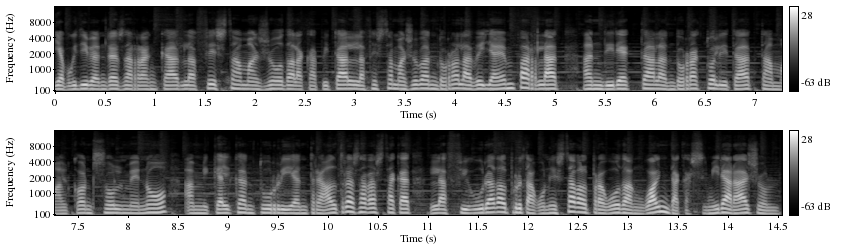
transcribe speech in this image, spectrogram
I avui divendres ha arrencat la Festa Major de la capital, la Festa Major d'Andorra la Vella. Hem parlat en directe a l'Andorra Actualitat amb el cònsol Menó, amb Miquel Canturri. Entre altres, ha destacat la figura del protagonista del pregó d'enguany, de Casimir Aràjol.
